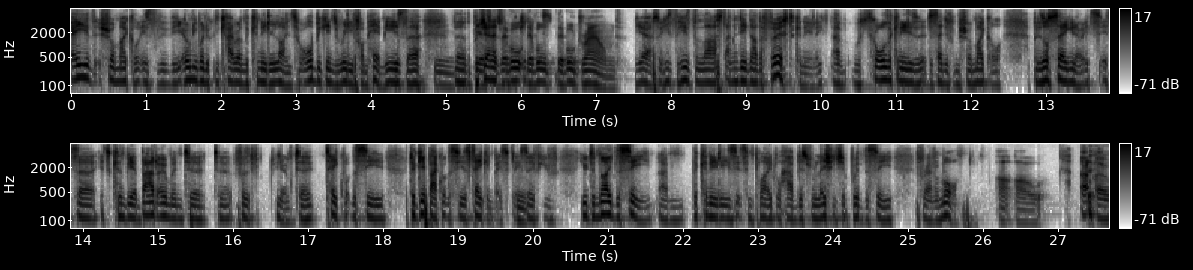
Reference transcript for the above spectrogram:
a that Sean Michael is the, the only one who can carry on the Coneelly line. So it all begins really from him. He is the Mm. the, the Yes, 'cause progenitor they've all they've all they've all drowned. yeah so he's he's the last and indeed now the first Coneelly uh, all the Coneellys are descended from Sean Michael. But he's also saying you know it's it's a it can be a bad omen to to for the you know to take what the sea to give back what the sea has taken basically Mm. so if you've you denied the sea um the Coneellys it's implied will have this relationship with the sea forevermore Uh oh. uh-oh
